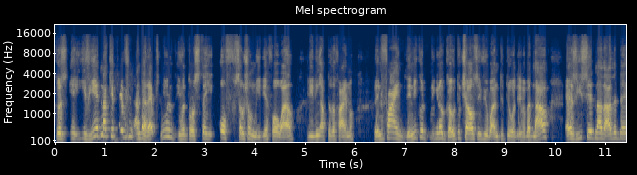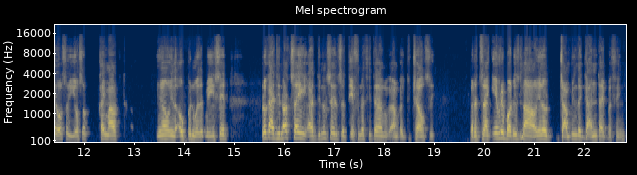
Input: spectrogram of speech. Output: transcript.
Because if he had not kept everything under wraps, even if it was stay off social media for a while leading up to the final, then fine. Then you could, you know, go to Chelsea if you wanted to, whatever. But now, as he said now the other day, also he also came out, you know, in the open with it, where he said, "Look, I did not say, I didn't say it's a definite that I'm going to Chelsea. But it's like everybody's now, you know, jumping the gun type of thing.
